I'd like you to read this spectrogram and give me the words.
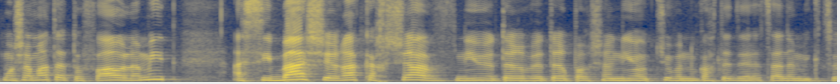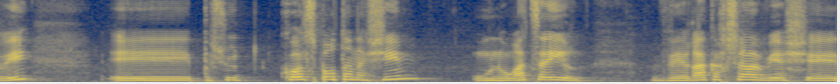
כמו שאמרת, תופעה עולמית, הסיבה שרק עכשיו נהיו יותר ויותר פרשניות, שוב, אני לוקחת את זה לצד המקצועי, אה, פשוט כל ספורט הנשים הוא נורא צעיר. ורק עכשיו יש אה,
